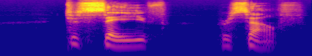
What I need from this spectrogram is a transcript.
to save herself.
